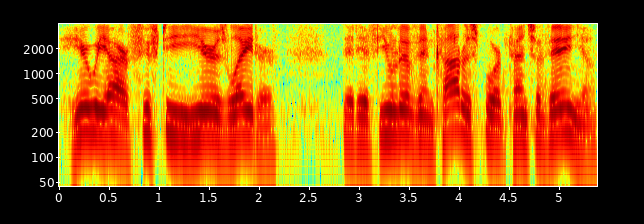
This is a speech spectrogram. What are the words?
here we are 50 years later, that if you live in Coudersport, Pennsylvania,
